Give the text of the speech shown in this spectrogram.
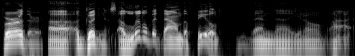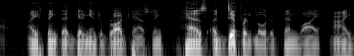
further uh, a goodness a little bit down the field, then uh, you know I I think that getting into broadcasting has a different motive than why I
